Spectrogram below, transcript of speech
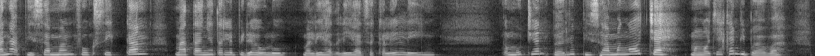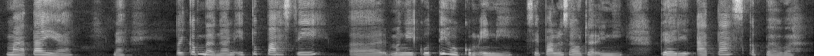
anak bisa memfungsikan matanya terlebih dahulu, melihat-lihat sekeliling. Kemudian baru bisa mengoceh. Mengoceh kan di bawah mata ya. Nah, perkembangan itu pasti uh, mengikuti hukum ini, cepalosaudal ini dari atas ke bawah.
